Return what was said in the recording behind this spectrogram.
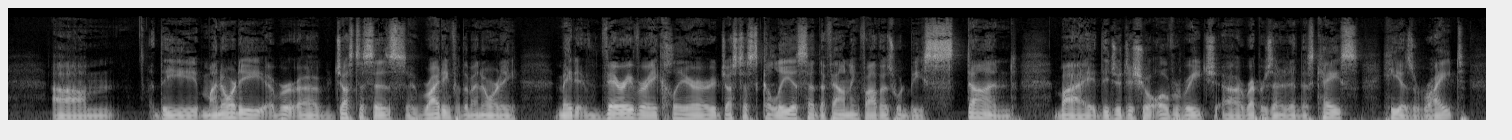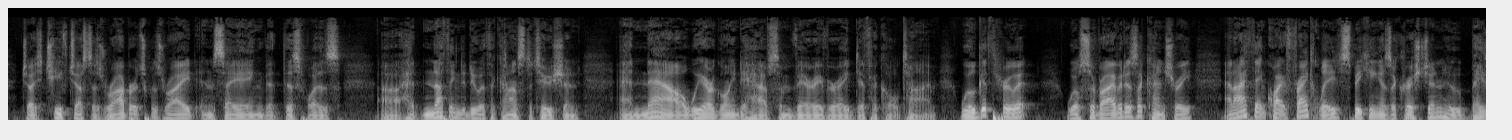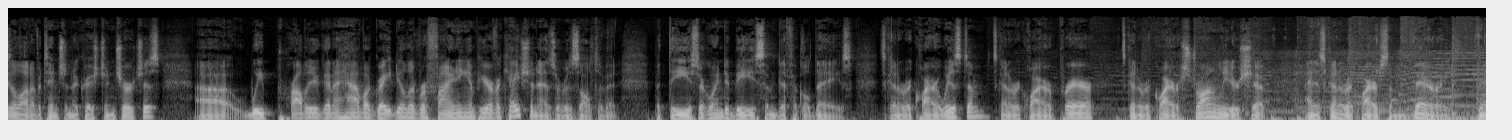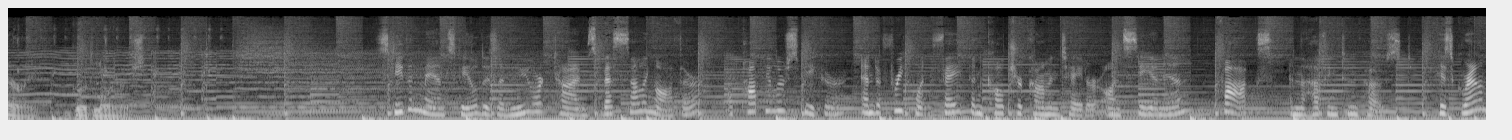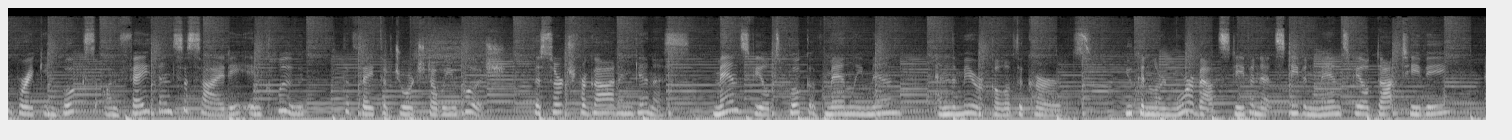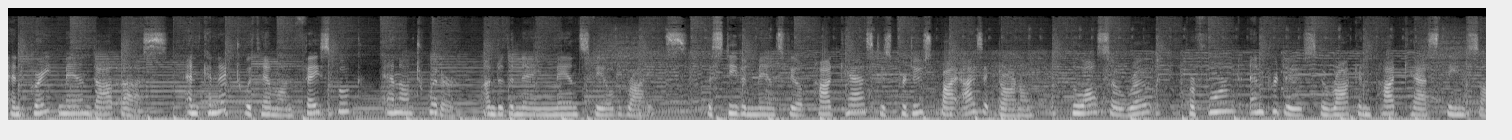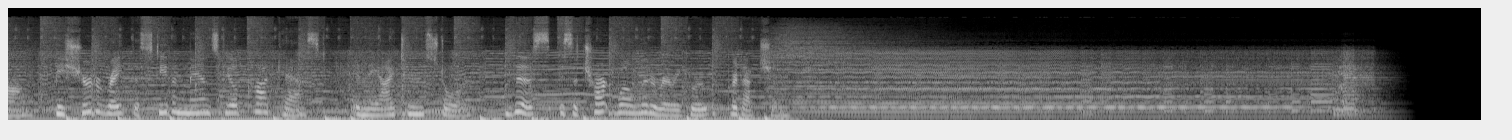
Um, the minority uh, justices writing for the minority made it very, very clear. Justice Scalia said the founding fathers would be stunned by the judicial overreach uh, represented in this case. He is right. Chief Justice Roberts was right in saying that this was uh, had nothing to do with the Constitution, and now we are going to have some very, very difficult time. We'll get through it. We'll survive it as a country. And I think, quite frankly, speaking as a Christian who pays a lot of attention to Christian churches, uh, we probably are going to have a great deal of refining and purification as a result of it. But these are going to be some difficult days. It's going to require wisdom, it's going to require prayer, it's going to require strong leadership, and it's going to require some very, very good lawyers. Stephen Mansfield is a New York Times bestselling author, a popular speaker, and a frequent faith and culture commentator on CNN, Fox, and the Huffington Post. His groundbreaking books on faith and society include The Faith of George W. Bush, The Search for God in Guinness, Mansfield's Book of Manly Men, and The Miracle of the Kurds. You can learn more about Stephen at StephenMansfield.tv and GreatMan.us and connect with him on Facebook, and on Twitter under the name Mansfield Writes. The Stephen Mansfield podcast is produced by Isaac Darnell, who also wrote, performed, and produced the Rockin' Podcast theme song. Be sure to rate the Stephen Mansfield podcast in the iTunes Store. This is a Chartwell Literary Group production.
